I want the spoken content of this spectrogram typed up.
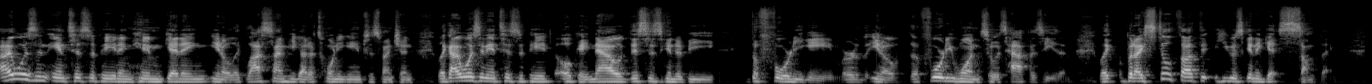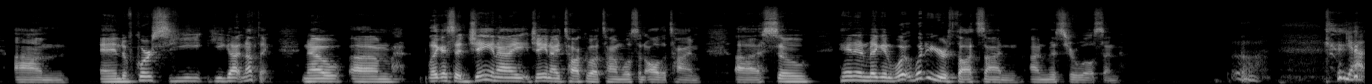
I wasn't anticipating him getting, you know, like last time he got a 20 game suspension. Like I wasn't anticipating, okay, now this is going to be the 40 game or you know the 41 so it's half a season like but i still thought that he was going to get something um and of course he he got nothing now um like i said jay and i jay and i talk about tom wilson all the time uh so hannah and megan what what are your thoughts on on mr wilson Ugh. Yeah.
